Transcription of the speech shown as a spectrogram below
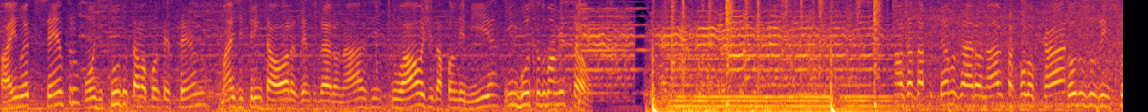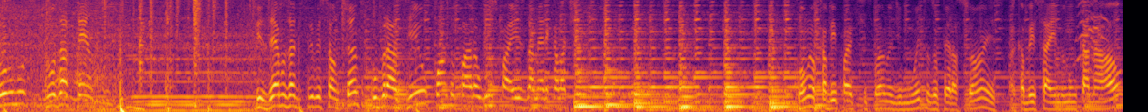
aí no epicentro, onde tudo estava acontecendo, mais de 30 horas dentro da aeronave, no auge da pandemia, em busca de uma missão. Nós adaptamos a aeronave para colocar todos os insumos nos assentos. Fizemos a distribuição tanto para o Brasil quanto para alguns países da América Latina. Como eu acabei participando de muitas operações, acabei saindo num canal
